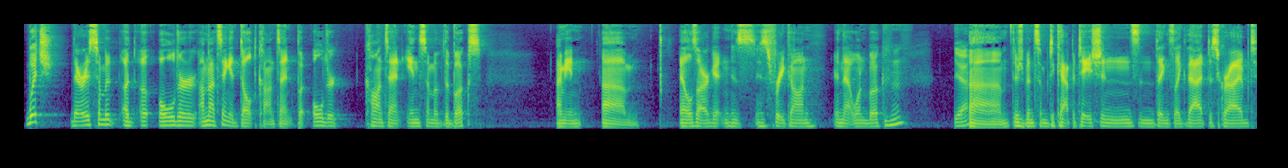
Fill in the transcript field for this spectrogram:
which there is some uh, uh, older, I'm not saying adult content, but older content in some of the books. I mean, um, Elzar getting his, his freak on in that one book. Yeah. Um, there's been some decapitations and things like that described.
